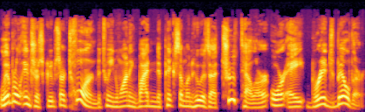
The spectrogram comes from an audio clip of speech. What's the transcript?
Liberal interest groups are torn between wanting Biden to pick someone who is a truth teller or a bridge builder.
